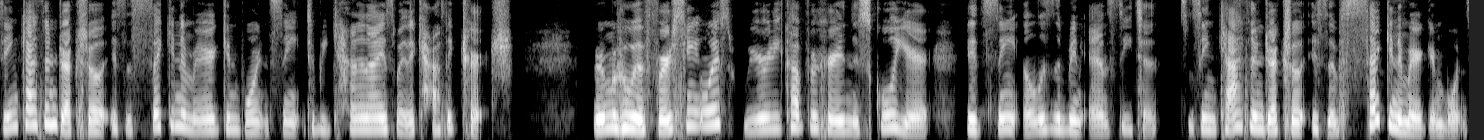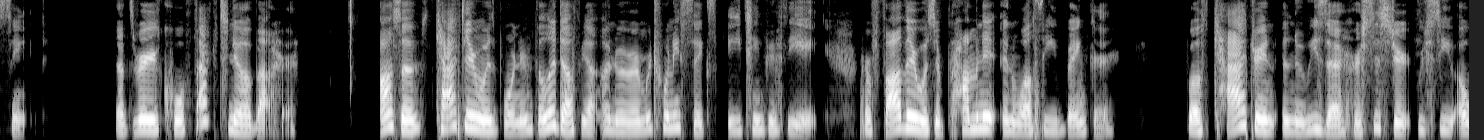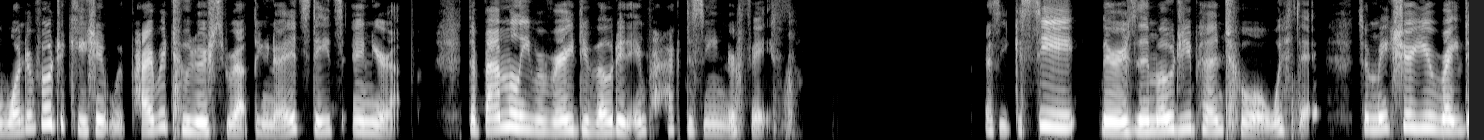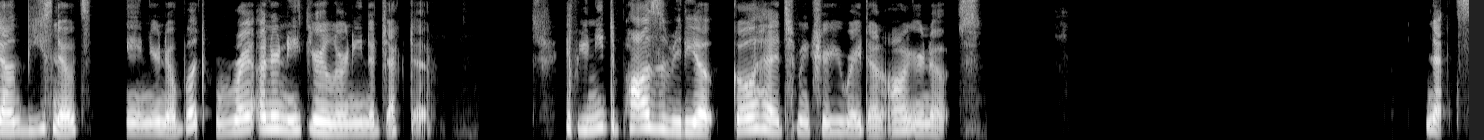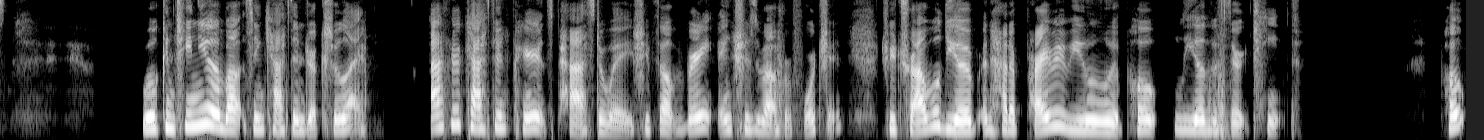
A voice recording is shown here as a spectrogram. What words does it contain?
St. Katharine Drexel is the second American born saint to be canonized by the Catholic Church. Remember who the first saint was? We already covered her in the school year. It's Saint Elizabeth Ann Seton. So Saint Katharine Drexel is the second American-born saint. That's a very cool fact to know about her. Also, Katharine was born in Philadelphia on November 26, 1858. Her father was a prominent and wealthy banker. Both Katharine and Louisa, her sister, received a wonderful education with private tutors throughout the United States and Europe. The family were very devoted in practicing their faith. As you can see, there is an emoji pen tool with it. So make sure you write down these notes in your notebook right underneath your learning objective. If you need to pause the video, go ahead to make sure you write down all your notes. Next, we'll continue about St. Katharine Drexel. After Katharine's parents passed away, she felt very anxious about her fortune. She traveled Europe and had a private viewing with Pope Leo XIII. Pope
